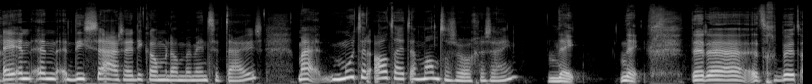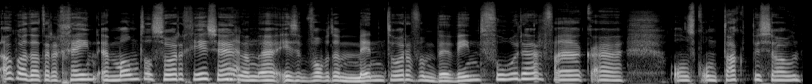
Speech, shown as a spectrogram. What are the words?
Hey, en, en die SARS, hè, die komen dan bij mensen thuis. Maar moet er altijd een mantelzorger zijn? Nee. Nee, er, eh, het gebeurt ook wel dat er geen eh, mantelzorg is. Hè? Ja. Dan eh, is er bijvoorbeeld een mentor of een bewindvoerder, vaak ons contactpersoon.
